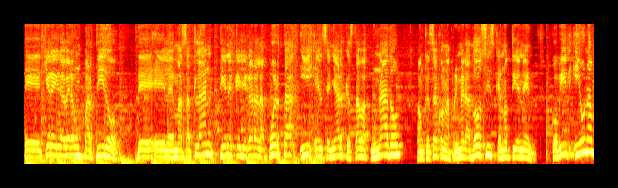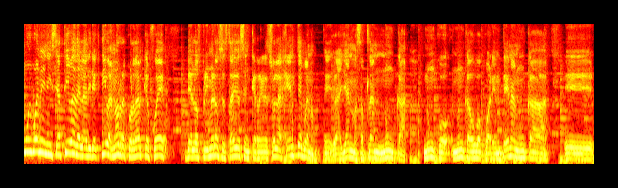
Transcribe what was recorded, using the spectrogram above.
eh, quiere ir a ver un partido de eh, Mazatlán, tiene que llegar a la puerta y enseñar que está vacunado aunque sea con la primera dosis, que no tiene COVID y una muy buena iniciativa de la directiva, ¿no? Recordar que fue de los primeros estadios en que regresó la gente. Bueno, eh, allá en Mazatlán nunca, nunca, nunca hubo cuarentena, nunca, eh,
